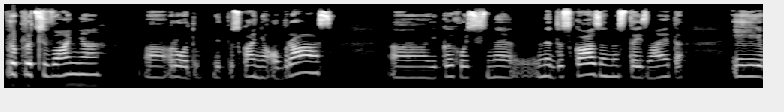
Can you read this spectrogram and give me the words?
пропрацювання е, роду, відпускання образ якихось не, недосказаностей, знаєте. І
